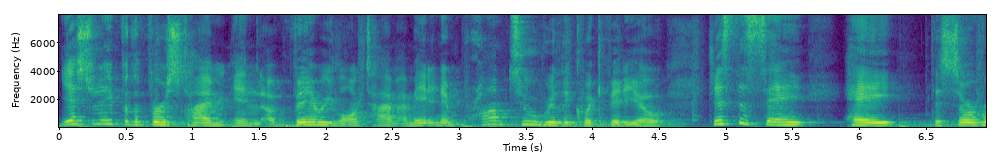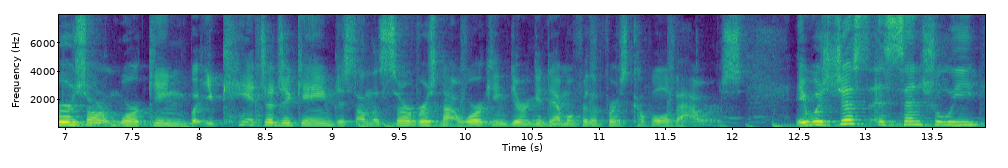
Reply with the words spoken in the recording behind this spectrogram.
Yesterday, for the first time in a very long time, I made an impromptu, really quick video just to say, hey, the servers aren't working, but you can't judge a game just on the servers not working during a demo for the first couple of hours. It was just essentially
